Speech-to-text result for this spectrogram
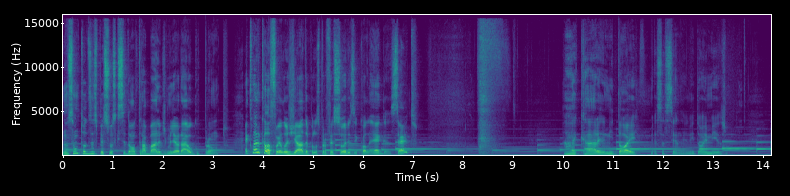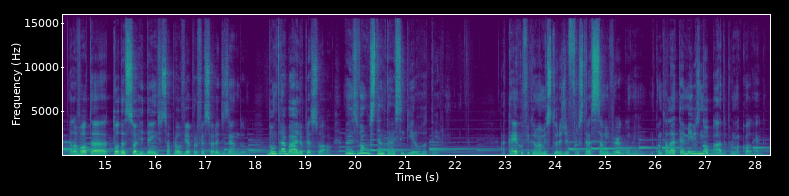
Não são todas as pessoas que se dão ao trabalho de melhorar algo pronto. É claro que ela foi elogiada pelos professores e colegas, certo? Ai, cara, me dói essa cena, me dói mesmo. Ela volta toda sorridente só para ouvir a professora dizendo: Bom trabalho, pessoal, mas vamos tentar seguir o roteiro. A Kaeko fica numa mistura de frustração e vergonha, enquanto ela é até meio esnobada por uma colega.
